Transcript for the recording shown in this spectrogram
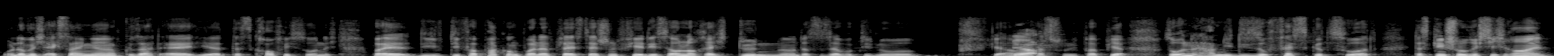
Und da bin ich extra hingegangen und habe gesagt, ey, hier, das kaufe ich so nicht. Weil die, die Verpackung bei der PlayStation 4, die ist ja auch noch recht dünn, ne? Das ist ja wirklich nur, ja, ja. fast schon wie Papier. So, und dann haben die die so festgezurrt, das ging schon richtig rein,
